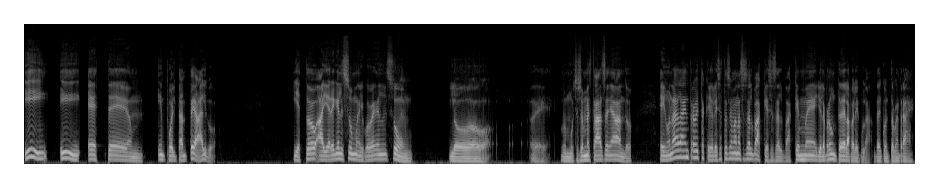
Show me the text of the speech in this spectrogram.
Y, y este, mm, importante algo. Y esto ayer en el Zoom, el jueves en el Zoom, lo, eh, los muchachos me estaban señalando. En una de las entrevistas que yo le hice esta semana a César Vázquez, César Vázquez me, yo le pregunté de la película, del cortometraje.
